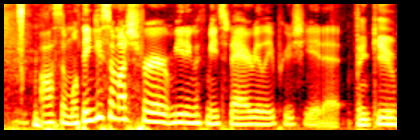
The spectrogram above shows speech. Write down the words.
awesome. Well, thank you so much for meeting with me today. I really appreciate it. Thank you.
